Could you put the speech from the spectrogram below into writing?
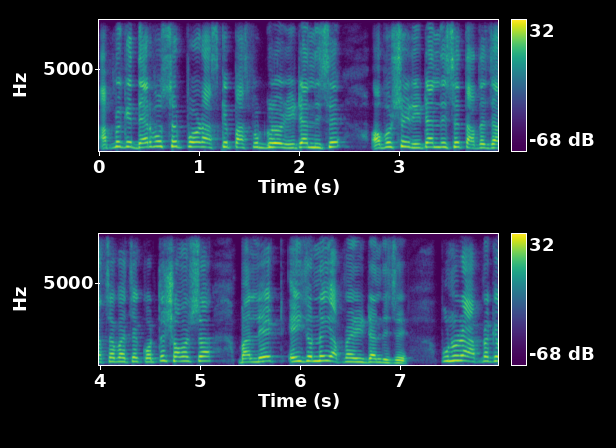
আপনাকে দেড় বছর পর আজকে পাসপোর্টগুলো রিটার্ন দিছে। অবশ্যই রিটার্ন দিছে তাদের যাচাই বাছাই করতে সমস্যা বা লেট এই জন্যই আপনার রিটার্ন দিছে। পুনরায় আপনাকে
